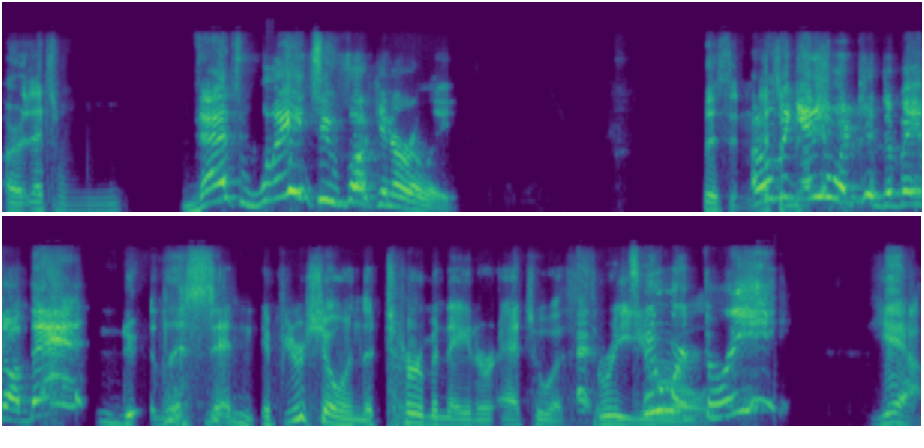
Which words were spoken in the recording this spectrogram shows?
All right. That's That's way too fucking early. listen. I don't think anyone can debate on that. Listen, if you're showing the Terminator at to a three year Two or three? yeah.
